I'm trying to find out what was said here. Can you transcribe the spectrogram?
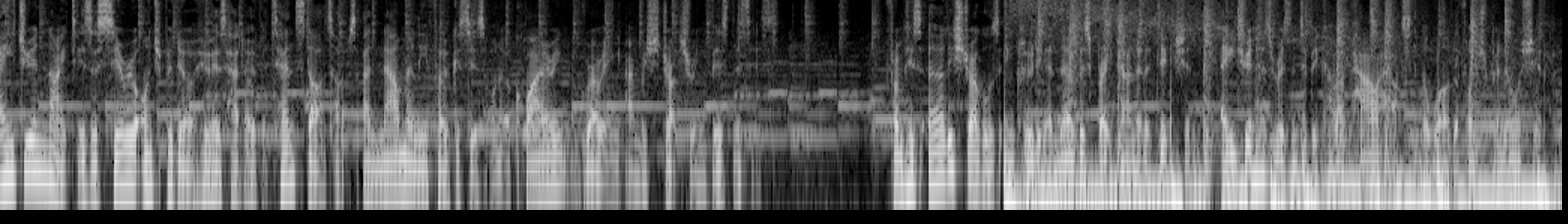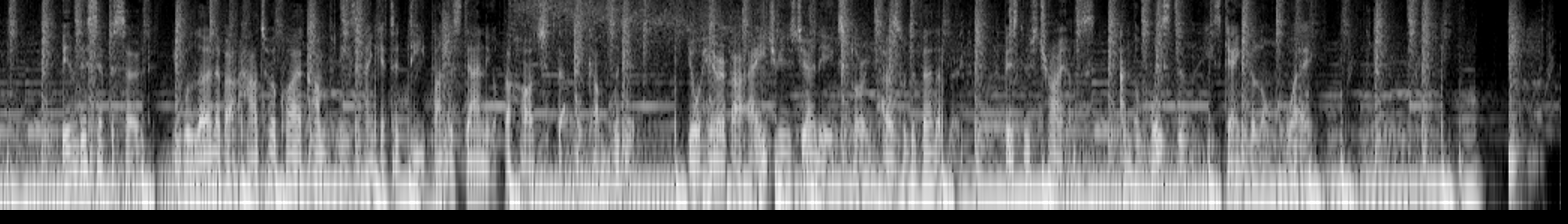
Adrian Knight is a serial entrepreneur who has had over 10 startups and now mainly focuses on acquiring, growing, and restructuring businesses. From his early struggles, including a nervous breakdown and addiction, Adrian has risen to become a powerhouse in the world of entrepreneurship. In this episode, you will learn about how to acquire companies and get a deep understanding of the hardships that may come with it. You'll hear about Adrian's journey exploring personal development, business triumphs, and the wisdom he's gained along the way.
